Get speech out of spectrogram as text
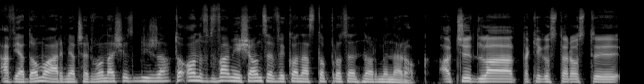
a wiadomo, Armia Czerwona się zbliża, to on w dwa miesiące wykona 100% normy na rok. A czy dla takiego starosty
